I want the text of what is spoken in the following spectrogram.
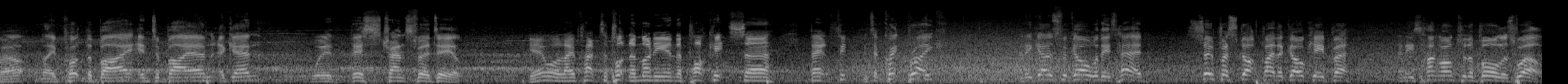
Well, they put the buy into Bayern again with this transfer deal. Yeah, well, they've had to put the money in the pockets. Uh, about it's a quick break, and he goes for goal with his head. Super stop by the goalkeeper, and he's hung on to the ball as well.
